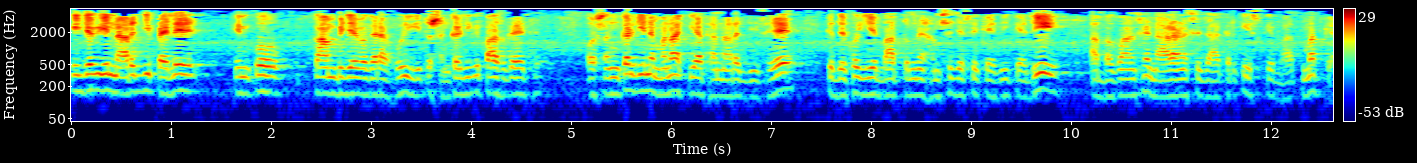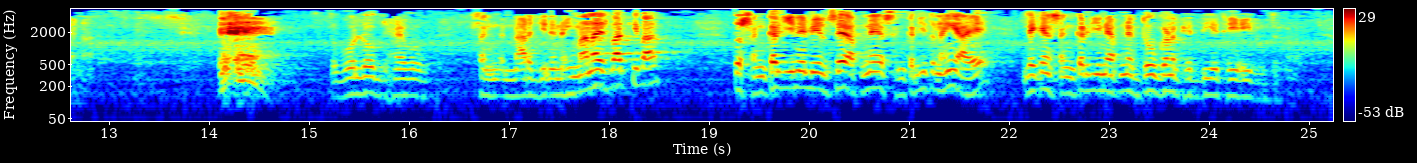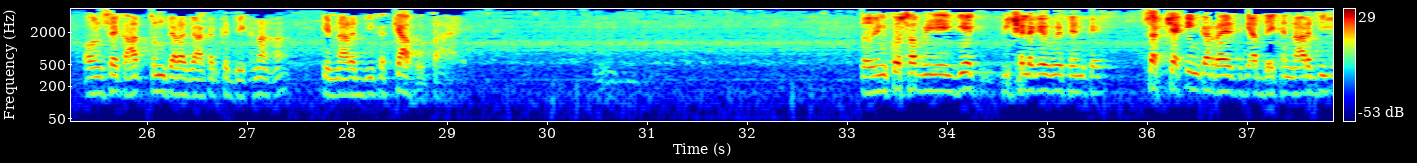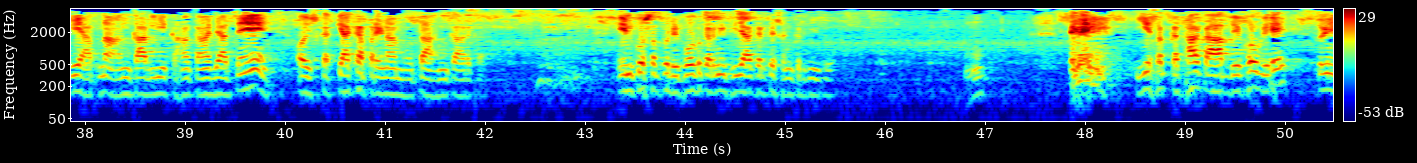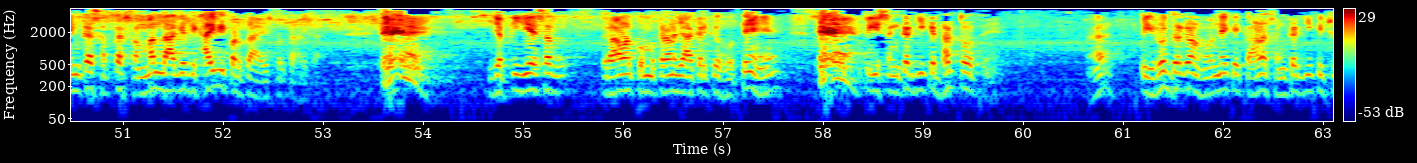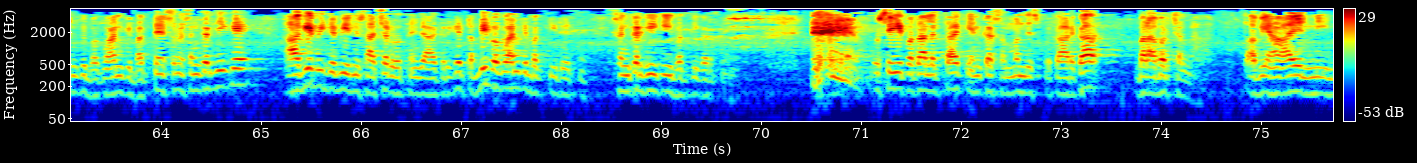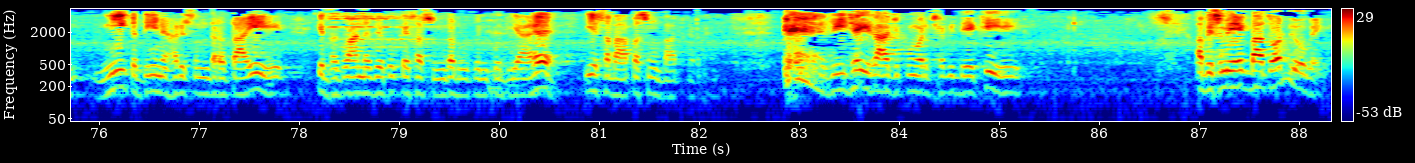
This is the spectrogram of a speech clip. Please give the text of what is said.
कि जब ये नारद जी पहले इनको काम विजय वगैरह हुई तो शंकर जी के पास गए थे। और शंकर जी ने मना किया था नारद जी से कि देखो, ये बात तुमने हमसे जैसे कह दी कह दी, अब भगवान से नारायण से जाकर के इसके बात मत कहना। तो वो लोग जो है, वो नारद जी ने नहीं माना इस बात की बात। तो शंकर जी ने भी उनसे अपने, शंकर जी तो नहीं आए, लेकिन शंकर जी ने अपने दो गण भेज दिए थे यही रुद्र गण। और उनसे कहा, तुम जरा जाकर के देखना कि नारद जी का क्या होता है। तो इनको सब ये ये पीछे लगे हुए थे इनके। सब चेकिंग कर रहे थे कि अब देखें नारद जी, ये अपना अहंकार लिए कहाँ कहाँ जाते हैं और इसका क्या क्या परिणाम होता है अहंकार का? इनको सबको रिपोर्ट करनी थी जाकर के शंकर जी को। हम्म। ये सब कथा का आप देखोगे तो इनका सबका संबंध आगे दिखाई भी पड़ता है इस प्रकार का। जबकि ये सब रावण कुंभकर्ण जाकर के होते हैं तो ये शंकर जी के भक्त होते हैं। हा? तो ये रुद्रगण होने के कारण शंकर जी के चूँकि भगवान के भक्त हैं इस समय शंकर जी के आगे भी जब ये निशाचर होते हैं जाकर के तब भी भगवान के भक्ति रहते हैं शंकर जी की भक्ति करते हैं। उसे ये पता लगता है कि इनका संबंध इस प्रकार का बराबर चल रहा है। तो अब यहाँ आए नी, नीक दीन हरि सुंदरताई कि भगवान ने देखो कैसा सुंदर रूप इनको दिया है ये सब आपस में बात कर रहे हैं। रिझई राजकुमार छवि देखी। अब इसमें एक बात और भी हो गई।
